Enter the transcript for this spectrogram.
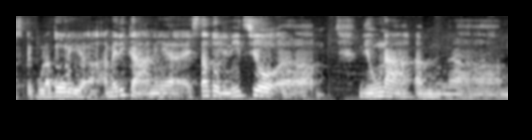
speculatori americani, è stato l'inizio di una um,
